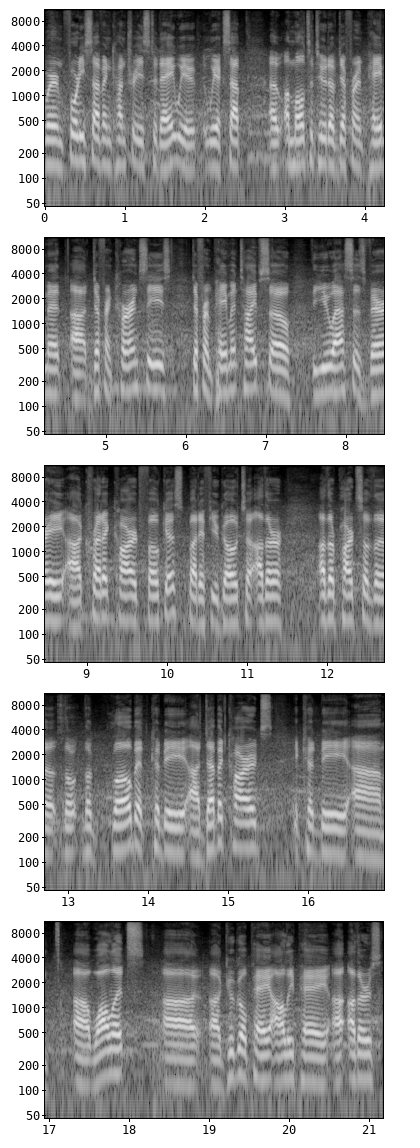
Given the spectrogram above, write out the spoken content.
we're in 47 countries today. We, we accept a, a multitude of different payment, uh, different currencies, different payment types. So the US is very uh, credit card focused, but if you go to other, other parts of the, the, the globe, it could be uh, debit cards, it could be um, wallets, Google Pay, Alipay, uh, others.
